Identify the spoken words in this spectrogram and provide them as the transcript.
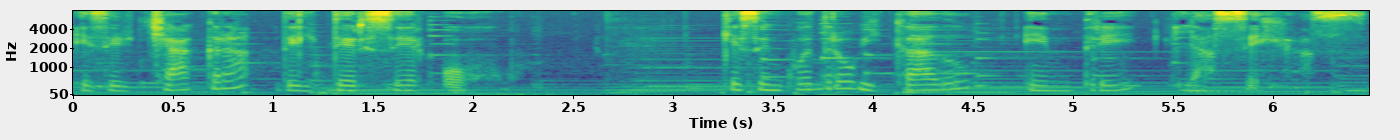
es el chakra del tercer ojo, que se encuentra ubicado entre las cejas.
